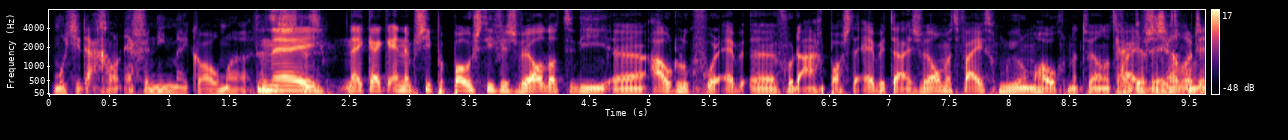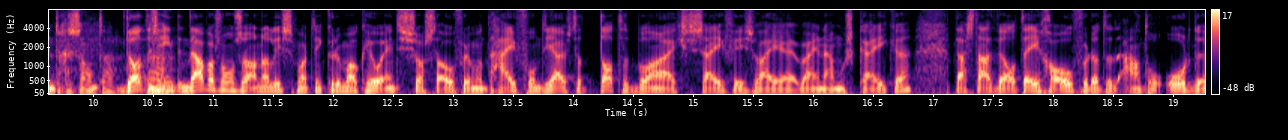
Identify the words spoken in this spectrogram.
Moet je daar gewoon even niet mee komen. Dat nee, is, dat... nee, kijk, en in principe positief is wel... dat die uh, outlook voor, uh, voor de aangepaste EBITDA is wel met 50 miljoen omhoog naar 250 Kijk, dat is heel wat interessanter. Dat is ja. in, daar was onze analist Martin Krum ook heel enthousiast over. Want hij vond juist dat dat het belangrijkste cijfer is waar je, waar je naar moest kijken. Daar staat wel tegenover dat het aantal orders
